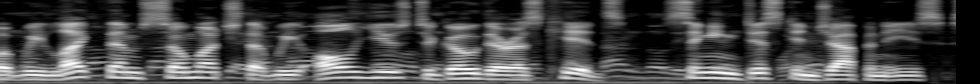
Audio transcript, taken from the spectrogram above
but we liked them so much that we all used to go there as kids, singing disc in Japanese.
